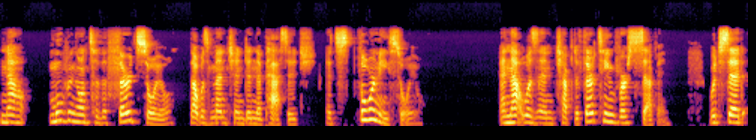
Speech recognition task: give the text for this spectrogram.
Now, moving on to the third soil that was mentioned in the passage, it's thorny soil. And that was in chapter 13, verse 7, which said,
